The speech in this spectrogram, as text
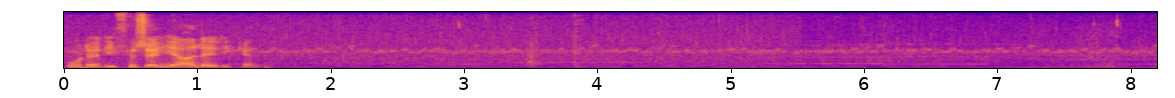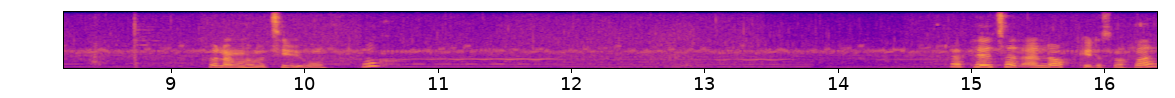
Oder die Fische hier erledigen. So lange machen wir Zielübung. Huch. Der Pilz hat ein Loch. Geht es nochmal?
